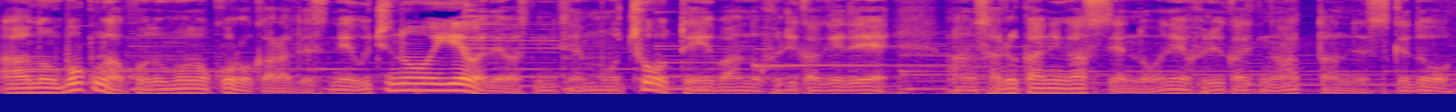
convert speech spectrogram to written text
あの僕が子供の頃からですねうちの家はではですねもう超定番のふりかけであのサルカニ合戦のねふりかけがあったんですけど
